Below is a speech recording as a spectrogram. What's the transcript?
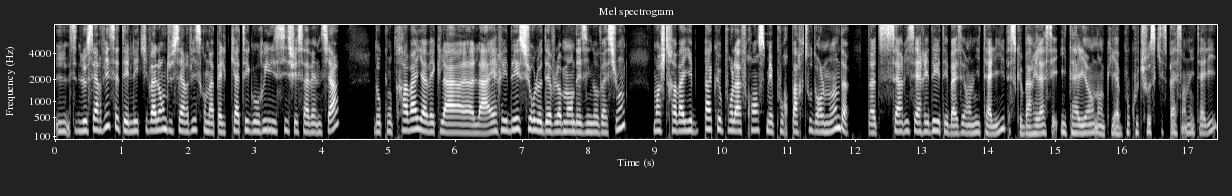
le service était l'équivalent du service qu'on appelle catégorie ici chez Savencia. Donc on travaille avec la, R&D sur le développement des innovations. Moi, je travaillais pas que pour la France, mais pour partout dans le monde. Notre service R&D était basé en Italie, parce que Barilla, c'est italien, donc il y a beaucoup de choses qui se passent en Italie.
